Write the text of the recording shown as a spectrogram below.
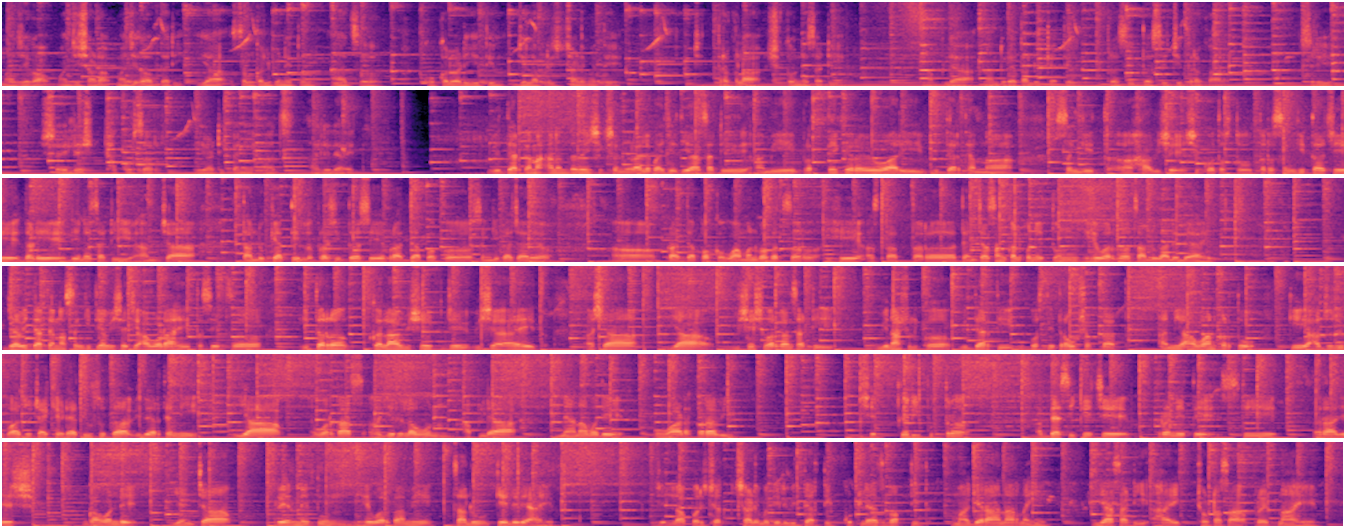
माझे गाव माझी शाळा माझी जबाबदारी या संकल्पनेतून आज कोकलवाडी येथील जिल्हा परिषद शाळेमध्ये चित्रकला शिकवण्यासाठी आपल्या नांदुऱ्या तालुक्यातील प्रसिद्ध असे चित्रकार श्री शैलेश ठाकूर सर या ठिकाणी आज आलेले आहेत. विद्यार्थ्यांना आनंददायी शिक्षण मिळाले पाहिजेत. यासाठी आम्ही प्रत्येक रविवारी विद्यार्थ्यांना संगीत हा विषय शिकवत असतो. तर संगीताचे धडे देण्यासाठी आमच्या तालुक्यातील प्रसिद्ध असे प्राध्यापक संगीताचार्य प्राध्यापक वामन भगत सर हे असतात. तर त्यांच्या संकल्पनेतून हे वर्ग चालू झालेले आहेत. ज्या विद्यार्थ्यांना संगीत या विषयाची आवड आहे तसेच इतर कलाविषयक जे विषय आहेत अशा या विशेष वर्गांसाठी विनाशुल्क विद्यार्थी उपस्थित राहू शकतात. आम्ही आवाहन करतो की आजूबाजूच्या खेड्यातील सुद्धा विद्यार्थ्यांनी या वर्गास हजेरी लावून आपल्या ज्ञानामध्ये वाढ करावी. शेतकरी पुत्र अभ्यासिकेचे प्रणेते श्री राजेश गावंडे यांच्या प्रेरणेतून हे वर्ग आम्ही चालू केलेले आहेत. जिल्हा परिषद शाळेमधील विद्यार्थी कुठल्याच बाबतीत मागे राहणार नाही यासाठी हा एक छोटासा प्रयत्न आहे.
